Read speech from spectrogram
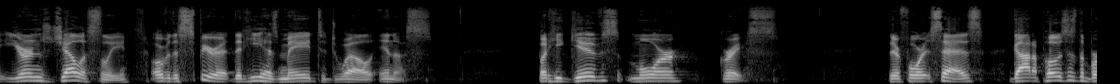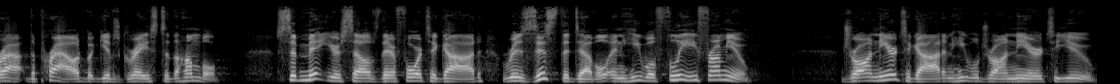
yearns jealously over the Spirit that He has made to dwell in us. But He gives more grace. Therefore, it says, God opposes the, brow, the proud, but gives grace to the humble. Submit yourselves, therefore, to God. Resist the devil, and he will flee from you. Draw near to God, and he will draw near to you.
